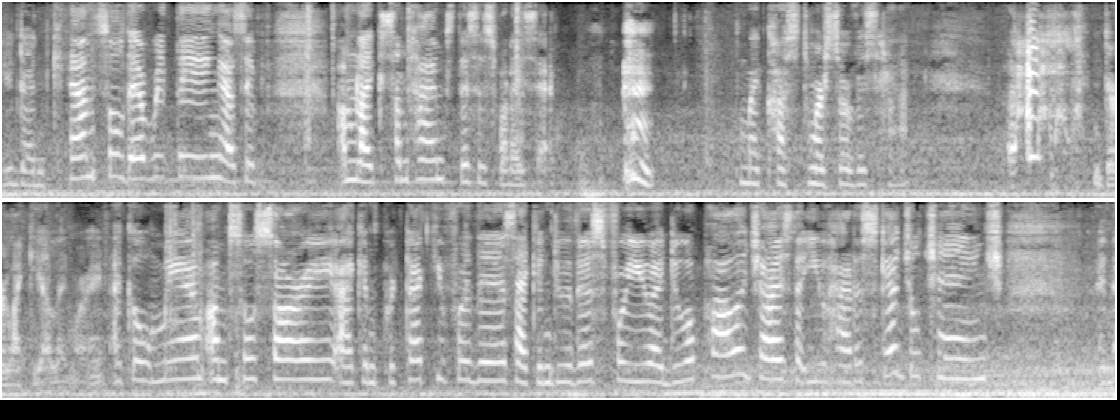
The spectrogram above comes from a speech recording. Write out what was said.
you done canceled everything as if i'm like sometimes this is what i say. My customer service hat they're like yelling right? I go ma'am i'm so sorry. I can protect you for this. I can do this for you. I do apologize that you had a schedule change. And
